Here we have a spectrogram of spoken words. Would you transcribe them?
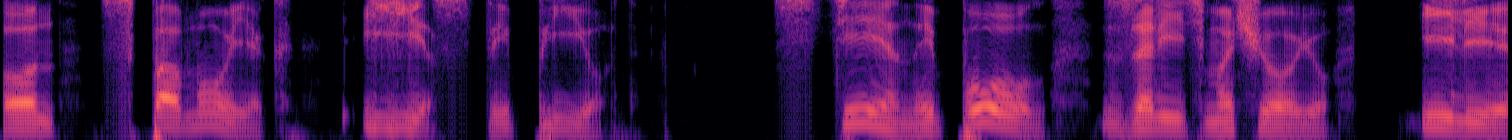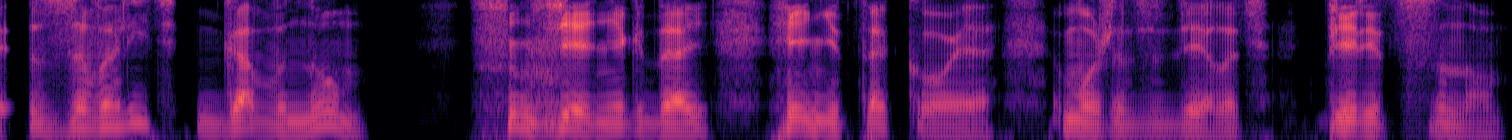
он с помоек ест и пьет стены, пол залить мочою или завалить говном. Денег дай, и не такое может сделать перед сном.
